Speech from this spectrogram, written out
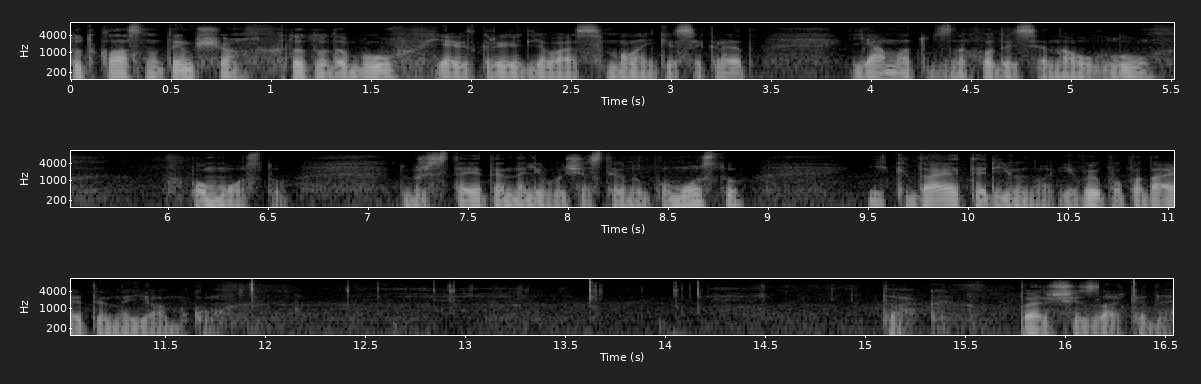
Тут класно тим, що хто тут був, я відкрию для вас маленький секрет. Яма тут знаходиться на углу помосту. Тобто стаєте на ліву частину помосту і кидаєте рівно, і ви попадаєте на ямку. Так, перші закиди.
